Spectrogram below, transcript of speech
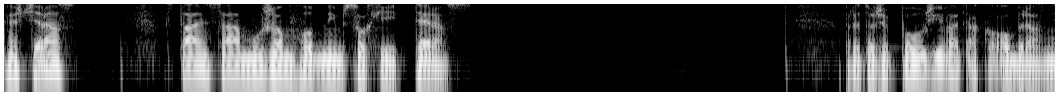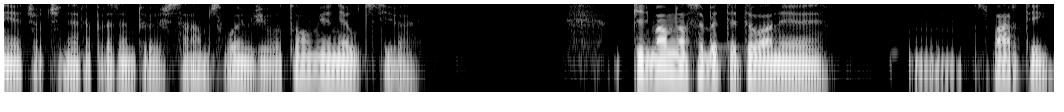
Ešte raz, staň sa mužom hodným sochy teraz. Pretože používať ako obraz niečo, čo nereprezentuješ sám svojim životom, je neúctivé keď mám na sebe tetovanie Sparty, mm,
